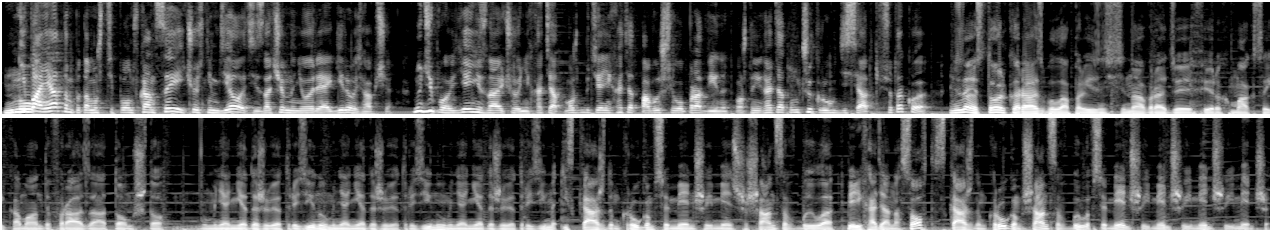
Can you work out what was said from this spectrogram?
Ну- Непонятным, потому что, типа, он в конце, и что с ним делать, и зачем на него реагировать вообще. Ну, типа, я не знаю, что они хотят. Может быть, они хотят повыше его продвинуть, может, они хотят лучший круг десятки, все такое. Не знаю, столько раз была произнесена в радиоэфирах Макса и команды фраза о том, что у меня не доживет резина, у меня не доживет резина, у меня не доживет резина. И с каждым кругом все меньше и меньше шансов было, переходя на софт, с каждым кругом шансов было все меньше и меньше и меньше и меньше.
